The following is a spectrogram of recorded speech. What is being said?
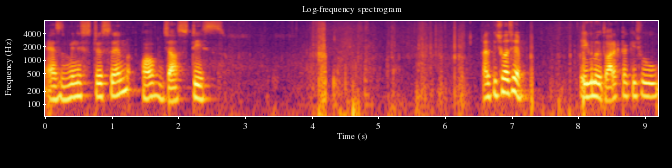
administration of justice. আর কিছু আছে? এইগুলোই তো। আরেকটা কিছু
